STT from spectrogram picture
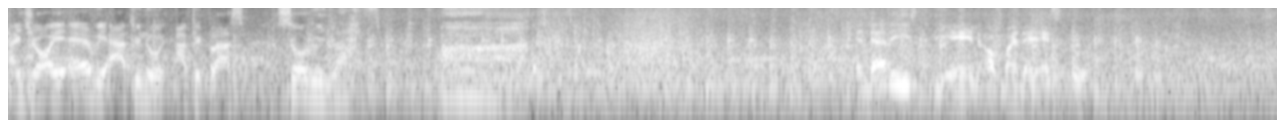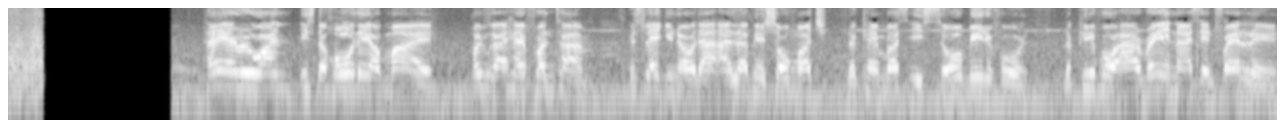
I enjoy it every afternoon after class. So relaxed. Ah. And that is the end of my day at school. Hey everyone, it's the whole day of my. Hope you guys have fun time. Just let you know that I love here so much. The campus is so beautiful. The people are very nice and friendly.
